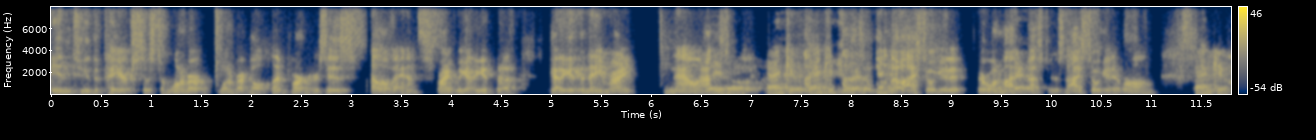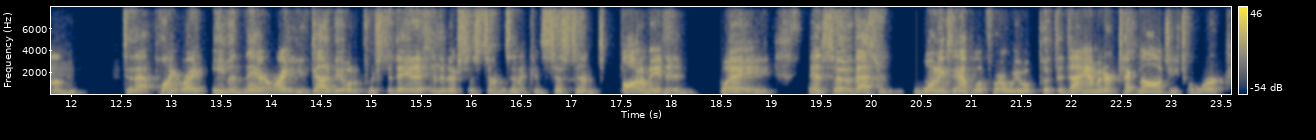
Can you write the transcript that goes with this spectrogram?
into the payer system. One of our one of our health plan partners is Elevance, right? We got to get the got to get the name right now. And still, Thank you. Thank you for that. Well, no, I still get it. They're one of my investors, and I still get it wrong. Thank you. Um, to that point, right? Even there, right? You've got to be able to push the data into their systems in a consistent, automated way. And so that's one example of where we will put the Diameter technology to work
